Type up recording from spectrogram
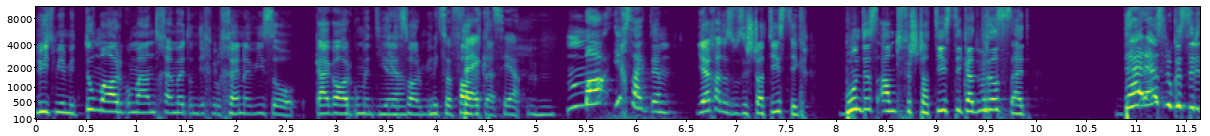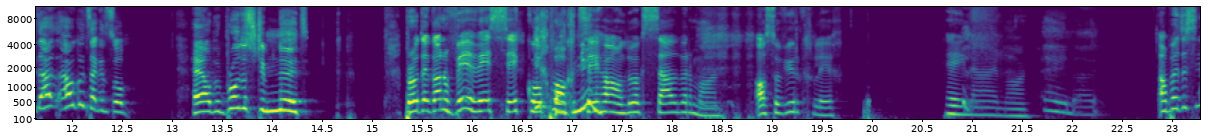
Leute mir mit dummen Argumenten kommen und ich will können, wie so gegenargumentieren, Ja, zwar mit, mit so Fakten. Facts, ja. Mhm. Ma, ich sag dem, ja, ich habe das aus der Statistik. Bundesamt für Statistik hat mir das gesagt. Der erst schauen sie dir in die Augen und sagen so, hey, aber Bro, das stimmt nicht. Bro, dann geh auf Ich mag nicht. www.seco.ch und schau es selber, Mann. Also wirklich. Hey, nein, Mann. Hey, nein. Aber, das, äh,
